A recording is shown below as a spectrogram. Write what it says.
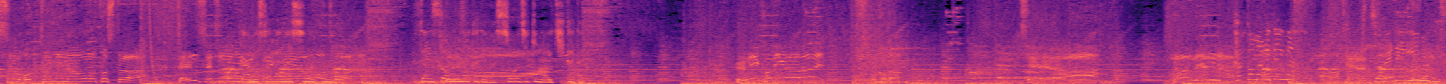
黒歴史の発端に名を残した伝説のがむしゃらな死の方戦争の中では正直な生き方です踏み込みが甘いそこだ。せよなめんな囲まれていますそれでいいのです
